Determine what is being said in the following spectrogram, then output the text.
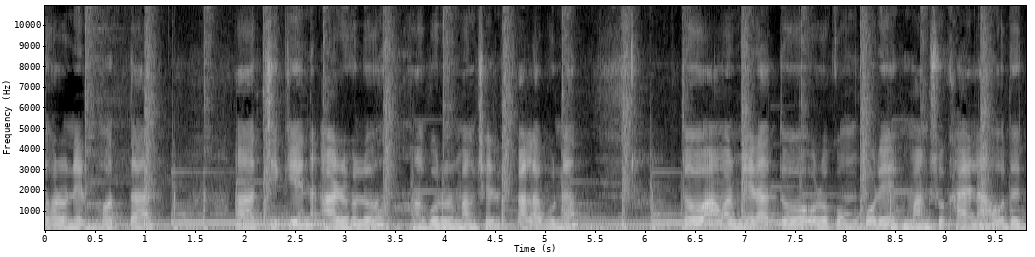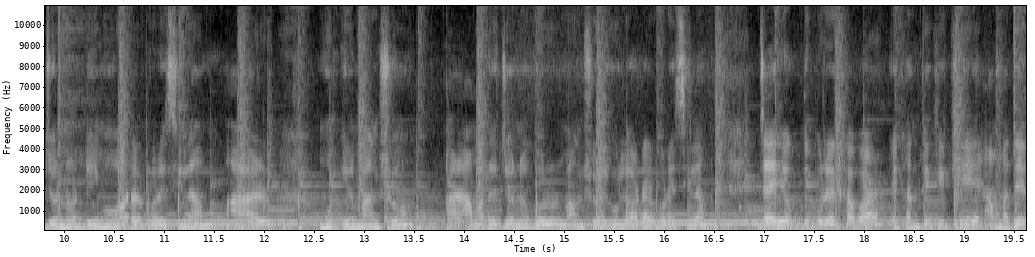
ধরনের ভর্তা চিকেন আর হলো গরুর মাংসের কালাবুনা তো আমার মেয়েরা তো ওরকম করে মাংস খায় না। ওদের জন্য ডিমও অর্ডার করেছিলাম আর মুরগির মাংস আর আমাদের জন্য গরুর মাংস এগুলো অর্ডার করেছিলাম। যাই হোক, দুপুরের খাবার এখান থেকে খেয়ে আমাদের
